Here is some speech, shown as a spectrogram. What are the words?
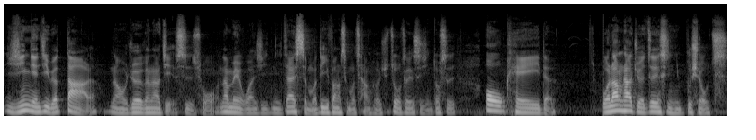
已经年纪比较大了，那我就会跟他解释说，那没有关系，你在什么地方、什么场合去做这些事情都是 OK 的。我让他觉得这件事情不羞耻，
